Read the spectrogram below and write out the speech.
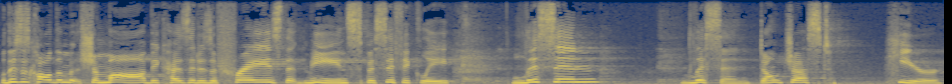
Well, this is called the Shema because it is a phrase that means specifically listen, listen. Don't just hear.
